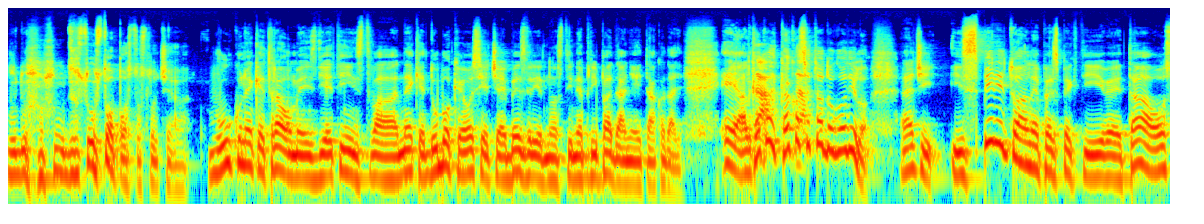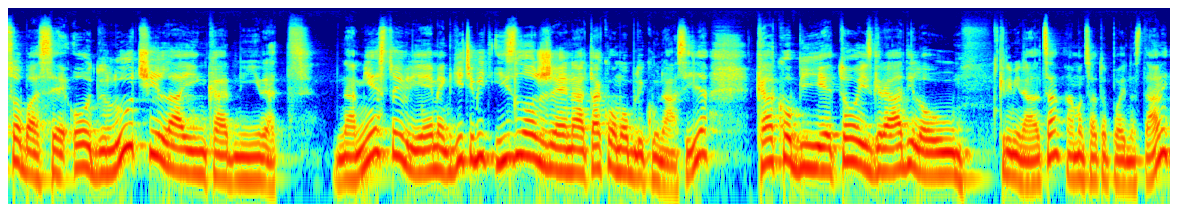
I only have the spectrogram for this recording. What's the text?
u 100% slučajeva. Vuku neke traume iz djetinstva, neke duboke osjećaje bezvrijednosti, nepripadanja i tako dalje. E, ali kako, kako se to dogodilo? Znači, iz spiritualne perspektive ta osoba se odlučila inkarnirati na mjesto i vrijeme gdje će biti izložena takvom obliku nasilja kako bi je to izgradilo u kriminalca, ajmo sad to pojednostavni,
